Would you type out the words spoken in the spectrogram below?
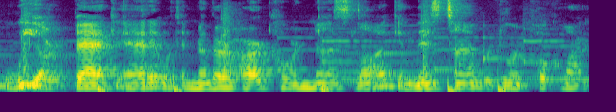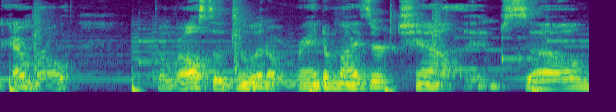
We are back at it with another Hardcore Nuzlocke, and this time we're doing Pokemon Emerald, but we're also doing a randomizer challenge. So,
